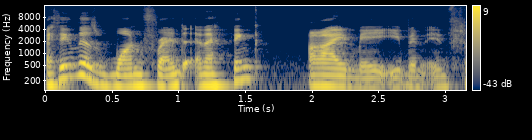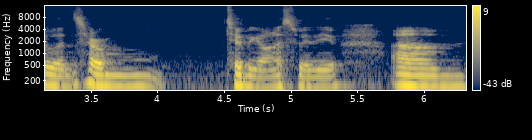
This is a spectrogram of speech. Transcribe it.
I think there's one friend, and I think I may even influence her. To be honest with you, um,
